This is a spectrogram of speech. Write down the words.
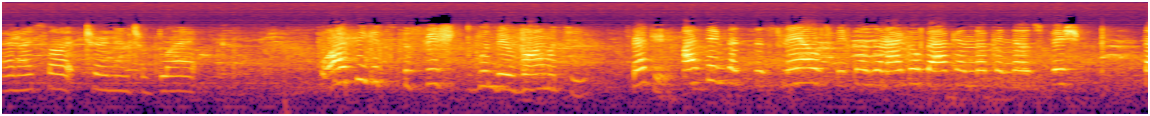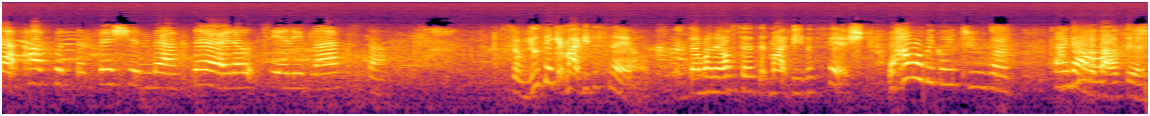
and I saw it turn into black. Well, I think it's the fish when they're vomiting. Becky. I think that's the snails because when I go back and look in those fish, that cup with the fish in back there, I don't see any black stuff. So you think it might be the snail. Uh-huh. Someone else says it might be the fish. Well, how are we going to uh, find out about this?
